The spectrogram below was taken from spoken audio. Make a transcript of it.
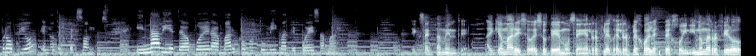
propio en otras personas. Y nadie te va a poder amar como tú misma te puedes amar. Exactamente. Hay que amar eso, eso que vemos en el reflejo, el reflejo del espejo. Y, y no me refiero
